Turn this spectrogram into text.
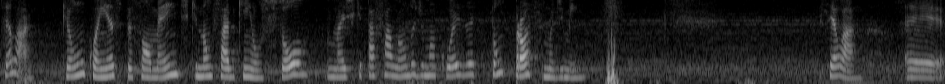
sei lá, que eu não conheço pessoalmente, que não sabe quem eu sou, mas que tá falando de uma coisa tão próxima de mim. Sei lá, é,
